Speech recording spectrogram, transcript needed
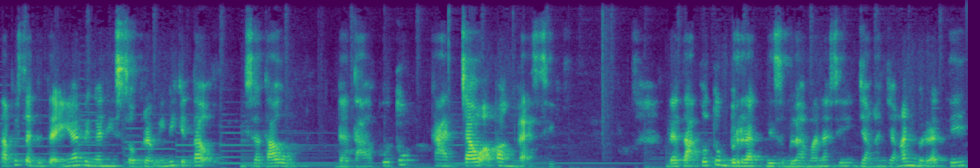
Tapi setidaknya dengan histogram ini kita bisa tahu data aku tuh kacau apa enggak sih. Data aku tuh berat di sebelah mana sih? Jangan-jangan berat di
